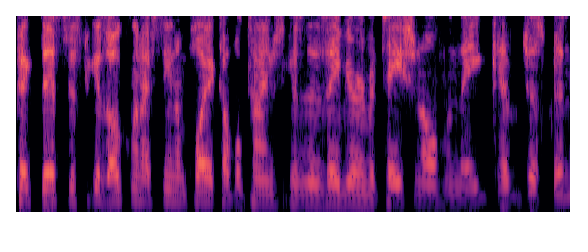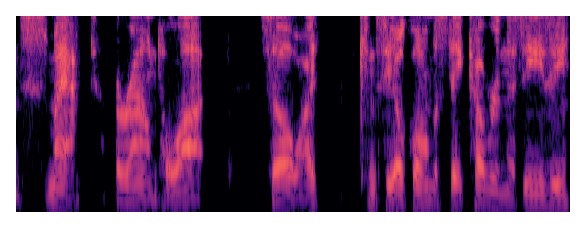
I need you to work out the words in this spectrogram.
picked this just because Oakland, I've seen them play a couple times because of the Xavier Invitational, and they have just been smacked around a lot. So I can see Oklahoma State covering this easy.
